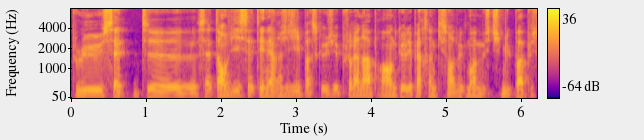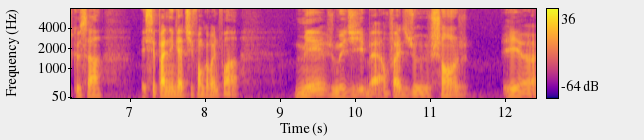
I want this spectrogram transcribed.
plus cette, euh, cette envie, cette énergie, parce que j'ai plus rien à apprendre, que les personnes qui sont avec moi me stimulent pas plus que ça, et c'est pas négatif encore une fois, hein, mais je me dis, ben, en fait, je change et, euh,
